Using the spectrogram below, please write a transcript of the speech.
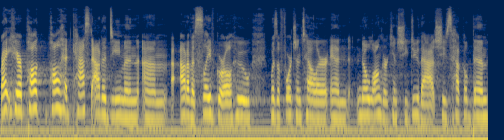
Right here, Paul, Paul had cast out a demon um, out of a slave girl who was a fortune teller, and no longer can she do that. She's heckled them.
